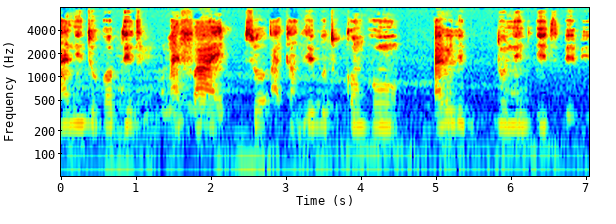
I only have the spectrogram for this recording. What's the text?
I need to update my file so I can be able to come home. I really do need it, baby.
